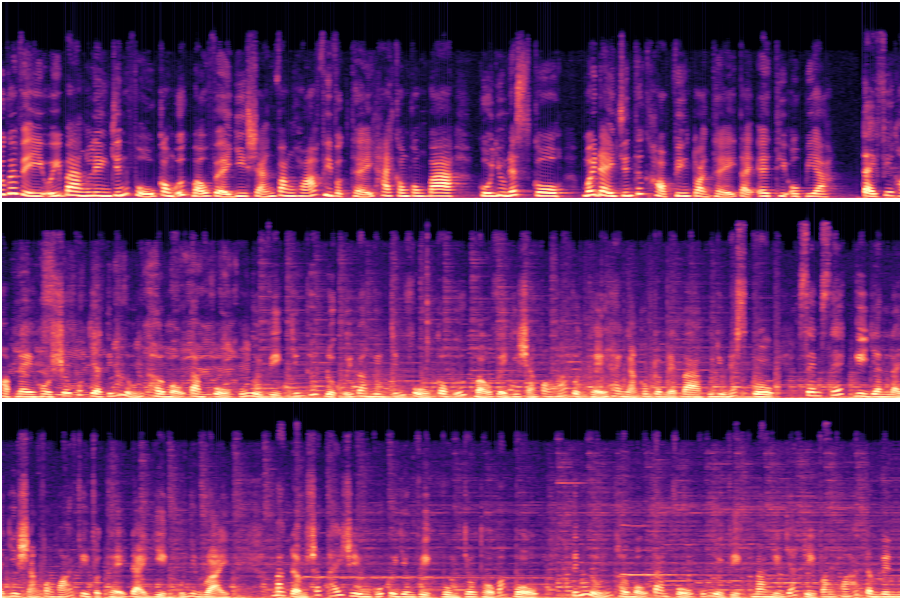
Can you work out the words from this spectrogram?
Thưa quý vị, Ủy ban Liên Chính phủ Công ước Bảo vệ Di sản Văn hóa Phi vật thể 2003 của UNESCO mới đây chính thức họp phiên toàn thể tại Ethiopia. Tại phiên họp này, hồ sơ quốc gia tín ngưỡng thờ mẫu tam phủ của người Việt chính thức được Ủy ban Liên Chính phủ Công ước Bảo vệ Di sản Văn hóa Vật thể 2003 của UNESCO xem xét ghi danh là di sản văn hóa phi vật thể đại diện của nhân loại. Mang đậm sắc thái riêng của cư dân Việt vùng châu thổ Bắc Bộ, tín ngưỡng thờ mẫu tam phủ của người Việt mang những giá trị văn hóa tâm linh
